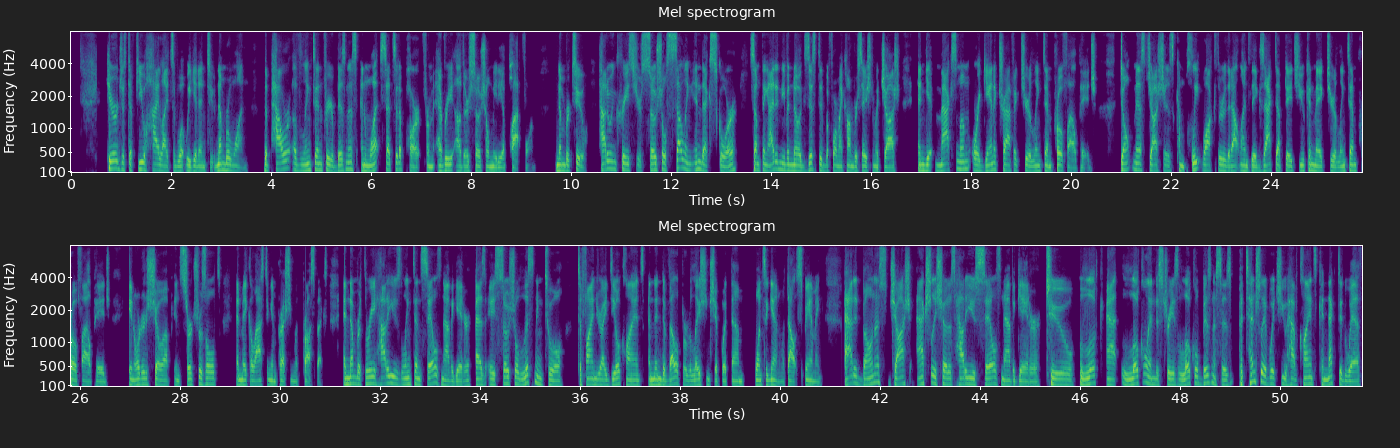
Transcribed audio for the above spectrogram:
Here are just a few highlights of what we get into. Number one, the power of LinkedIn for your business and what sets it apart from every other social media platform. Number two, how to increase your social selling index score something I didn't even know existed before my conversation with Josh, and get maximum organic traffic to your LinkedIn profile page. Don't miss Josh's complete walkthrough that outlines the exact updates you can make to your LinkedIn profile page in order to show up in search results and make a lasting impression with prospects. And number three, how to use LinkedIn Sales Navigator as a social listening tool to find your ideal clients and then develop a relationship with them once again without spamming. Added bonus, Josh actually showed us how to use Sales Navigator to look at local industries, local businesses, potentially of which you have clients connected with,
